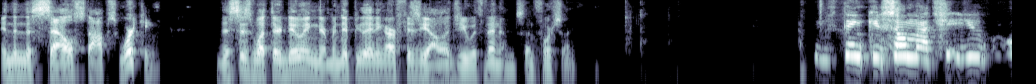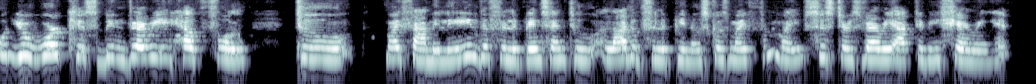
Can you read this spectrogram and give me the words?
and then the cell stops working. This is what they're doing. They're manipulating our physiology with venoms, unfortunately. Thank you so much. You your work has been very helpful to my family in the Philippines and to a lot of Filipinos because my my sister is very active in sharing it.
